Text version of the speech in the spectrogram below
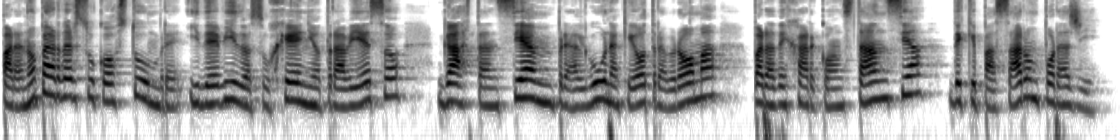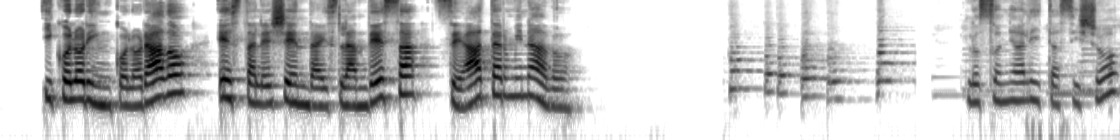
para no perder su costumbre y debido a su genio travieso, gastan siempre alguna que otra broma para dejar constancia de que pasaron por allí. Y colorín colorado, esta leyenda islandesa se ha terminado. Los soñalitas y yo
